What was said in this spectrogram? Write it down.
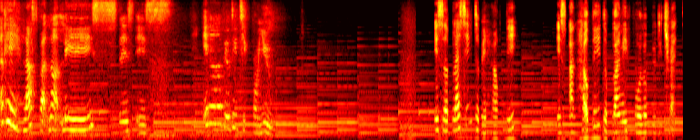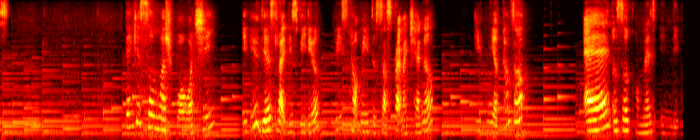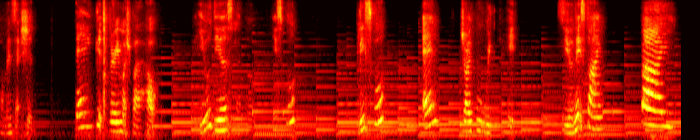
Okay, last but not least, this is the inner beauty tip for you. It's a blessing to be healthy. It's unhealthy to blindly follow beauty trends. Thank you so much for watching. If you just like this video, please help me to subscribe my channel, give me a thumbs up, and also comment in the comment section. Thank you very much for your help. You dears have a peaceful, blissful, and joyful week ahead. See you next time. Bye!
